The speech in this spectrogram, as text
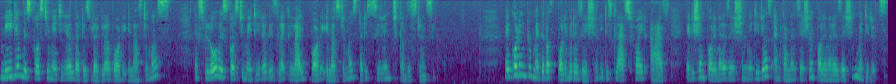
medium viscosity material that is regular body elastomers. Next, low viscosity material is like light body elastomers that is syringe consistency. According to method of polymerization, it is classified as addition polymerization materials and condensation polymerization materials.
